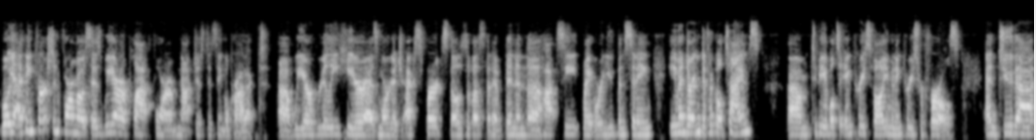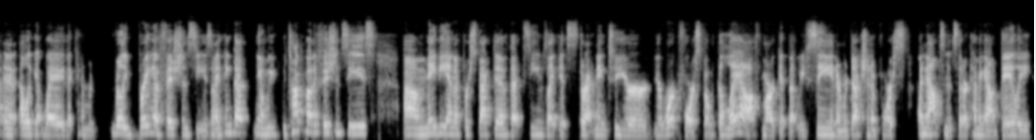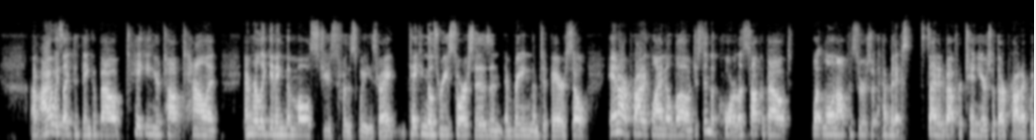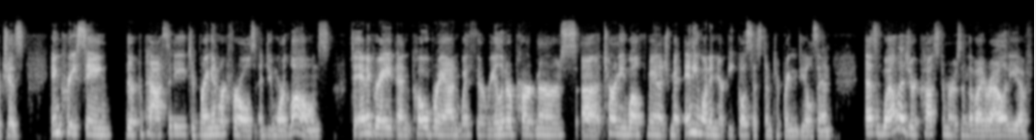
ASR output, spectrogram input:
Well, yeah, I think first and foremost is we are a platform, not just a single product. Uh, we are really here as mortgage experts, those of us that have been in the hot seat, right, where you've been sitting even during difficult times, um, to be able to increase volume and increase referrals and do that in an elegant way that can re- really bring efficiencies. And I think that, you know, we, we talk about efficiencies um, maybe in a perspective that seems like it's threatening to your your workforce. But with the layoff market that we've seen and reduction in force announcements that are coming out daily, um, I always like to think about taking your top talent and really getting the most juice for the squeeze, right? Taking those resources and, and bringing them to bear. So, in our product line alone, just in the core, let's talk about what loan officers have been excited about for 10 years with our product, which is increasing their capacity to bring in referrals and do more loans to integrate and co-brand with their realtor partners, uh, attorney, wealth management, anyone in your ecosystem to bring deals in, as well as your customers and the virality of,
